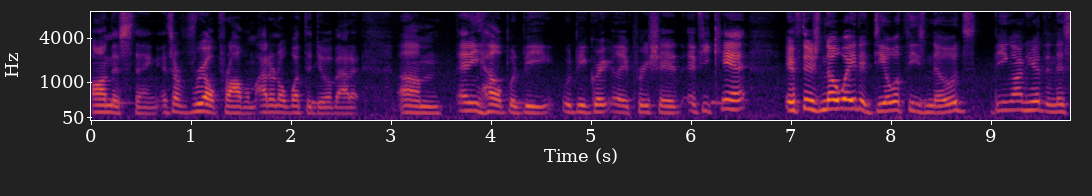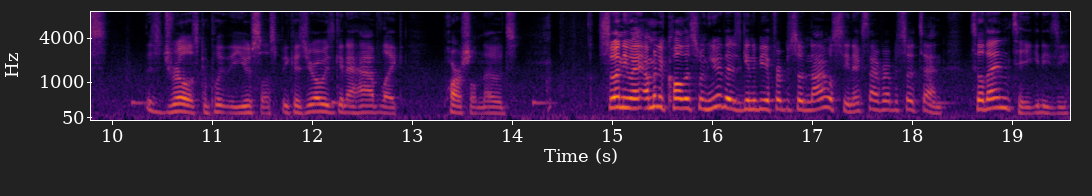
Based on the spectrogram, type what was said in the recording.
on this thing? It's a real problem. I don't know what to do about it. Um, any help would be would be greatly appreciated. If you can't, if there's no way to deal with these nodes being on here, then this this drill is completely useless because you're always gonna have like partial nodes. So anyway, I'm going to call this one here. That is going to be it for episode 9. We'll see you next time for episode 10. Till then, take it easy.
